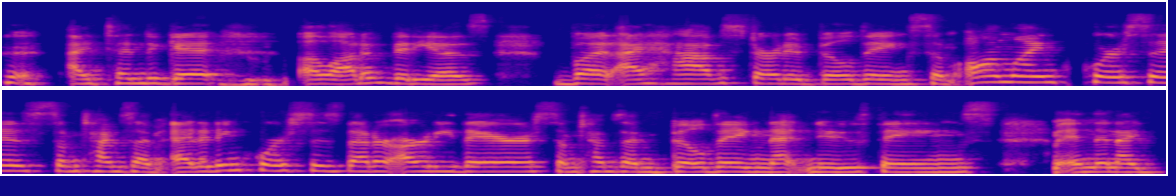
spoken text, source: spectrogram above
I tend to get a lot of videos, but I have started building some online courses. Sometimes I'm editing courses that are already there. Sometimes I'm building net new things. And then I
